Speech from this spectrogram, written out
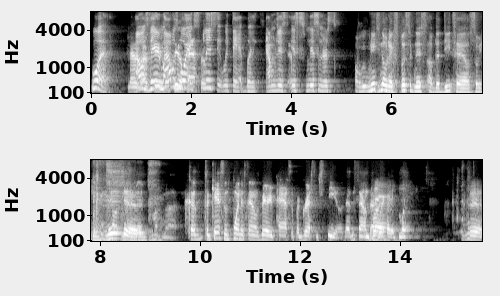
What? I was very, I was more passive. explicit with that, but I'm just, it's listeners. Oh, we need to know the explicitness of the details so we can. yeah. Because to Keston's point, it sounds very passive aggressive still. Doesn't sound directly right. blunt. Yeah.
